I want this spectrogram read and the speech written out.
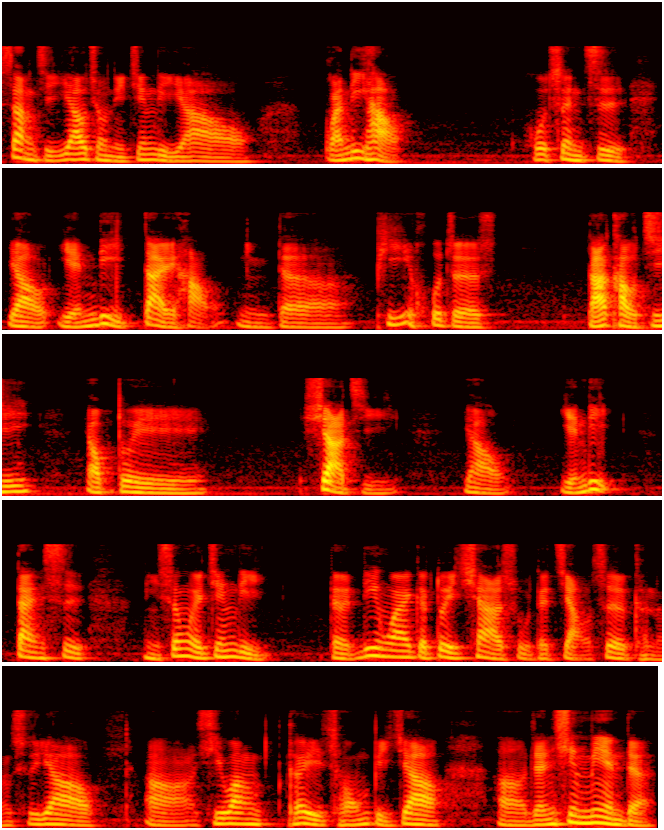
上级要求你经理要管理好，或甚至要严厉带好你的批或者打考绩，要对下级要严厉，但是你身为经理的另外一个对下属的角色，可能是要啊、希望可以从比较。啊、人性面的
